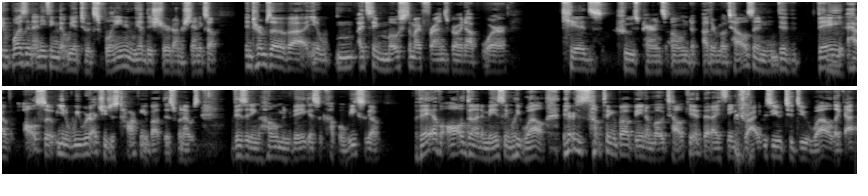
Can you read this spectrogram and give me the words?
it wasn't anything that we had to explain, and we had this shared understanding. So, in terms of uh, you know, m- I'd say most of my friends growing up were kids whose parents owned other motels. And they mm. have also you know we were actually just talking about this when i was visiting home in vegas a couple weeks ago. They have all done amazingly well. There's something about being a motel kid that i think drives you to do well. Like I,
